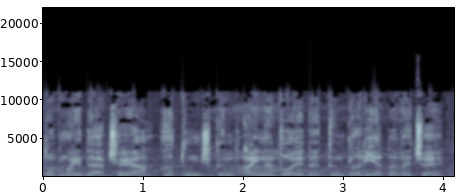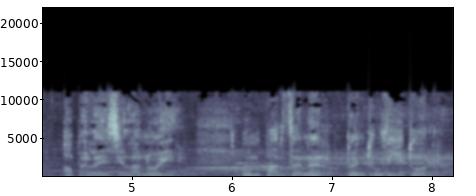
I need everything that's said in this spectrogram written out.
Tocmai de aceea, atunci când ai nevoie de tâmplărie pe WC, apelezi la noi. Un partener pentru viitor.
